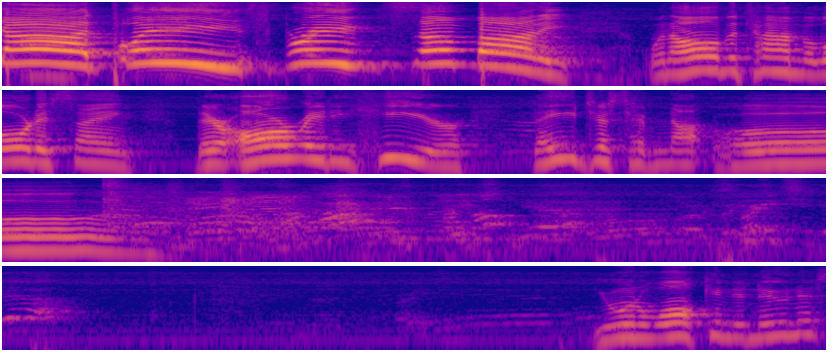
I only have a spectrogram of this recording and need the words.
God, please bring somebody. when all the time the Lord is saying, they're already here, they just have not. Oh. You want to walk into newness?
